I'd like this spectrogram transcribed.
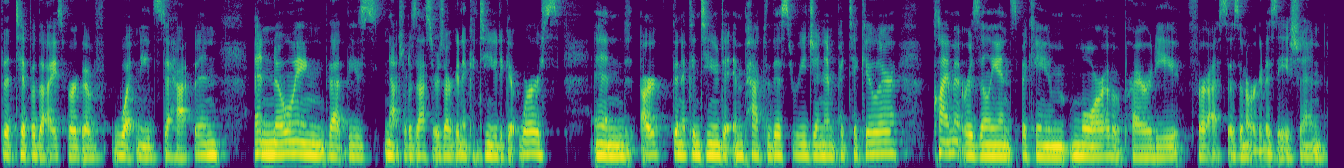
the tip of the iceberg of what needs to happen and knowing that these natural disasters are going to continue to get worse and are going to continue to impact this region in particular, climate resilience became more of a priority for us as an organization.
